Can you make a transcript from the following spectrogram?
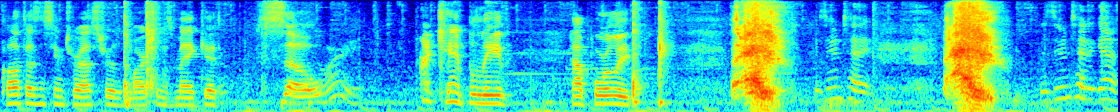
Cloth doesn't seem terrestrial. The Martians make it. So, I can't believe how poorly. Gesundheit. Gesundheit again.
